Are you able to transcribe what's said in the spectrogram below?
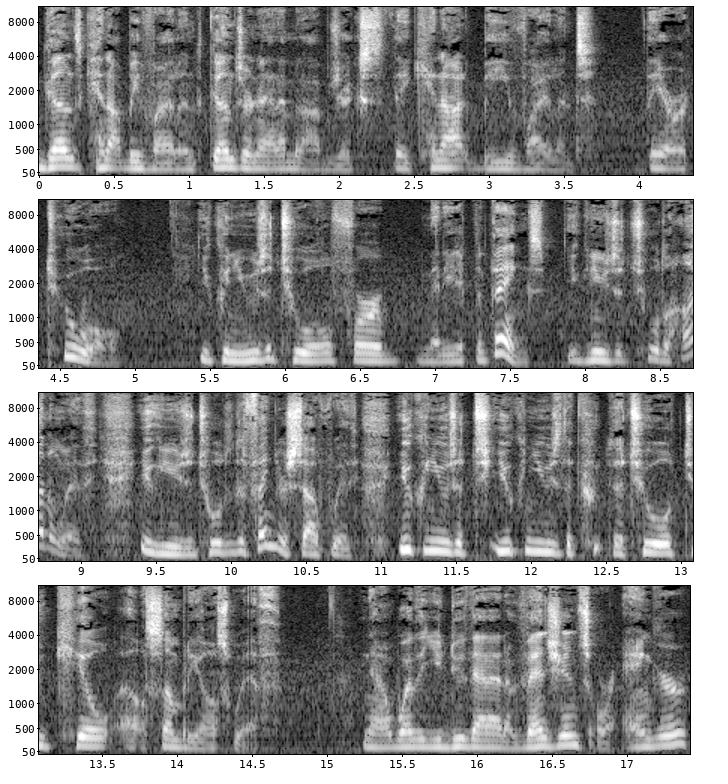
Guns cannot be violent. Guns are inanimate objects. They cannot be violent. They are a tool. You can use a tool for many different things. You can use a tool to hunt with. You can use a tool to defend yourself with. You can use a t- you can use the, the tool to kill somebody else with. Now, whether you do that out of vengeance or anger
